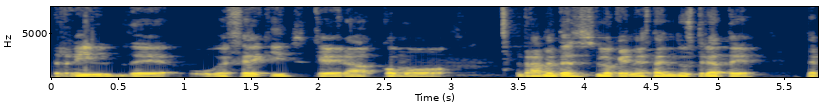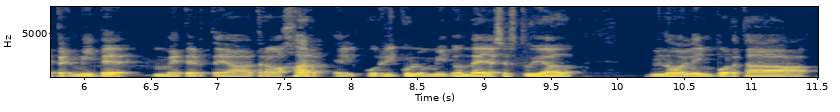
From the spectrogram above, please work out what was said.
reel de VFX que era como realmente es lo que en esta industria te, te permite meterte a trabajar. El currículum y dónde hayas estudiado no le importa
